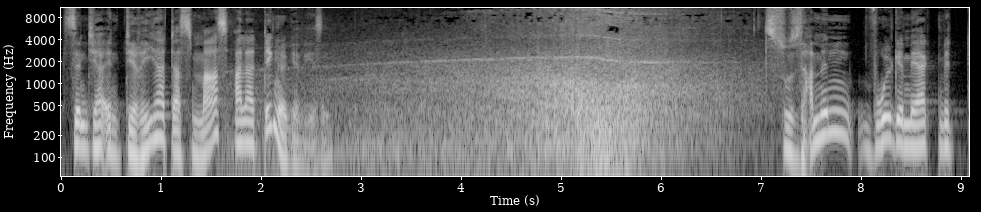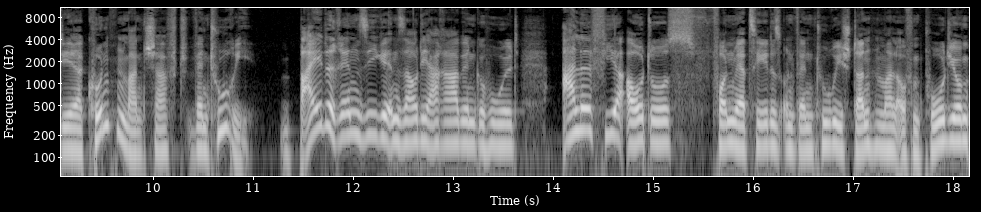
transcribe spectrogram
sind ja in Diria das Maß aller Dinge gewesen. Zusammen wohlgemerkt mit der Kundenmannschaft Venturi. Beide Rennsiege in Saudi-Arabien geholt, alle vier Autos von Mercedes und Venturi standen mal auf dem Podium.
